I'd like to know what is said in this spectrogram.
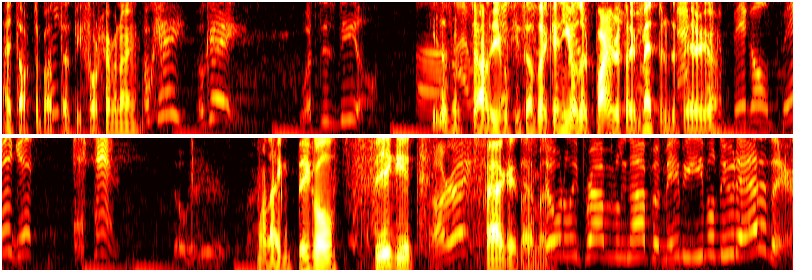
I talked about that before, haven't I? Okay, okay. What's his deal? He doesn't sound evil. He sounds like any other pirate I met in this area. big old bigot. More like big old figgot. All right. Faggot, That's I meant. totally, probably not, but maybe evil dude out of there.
